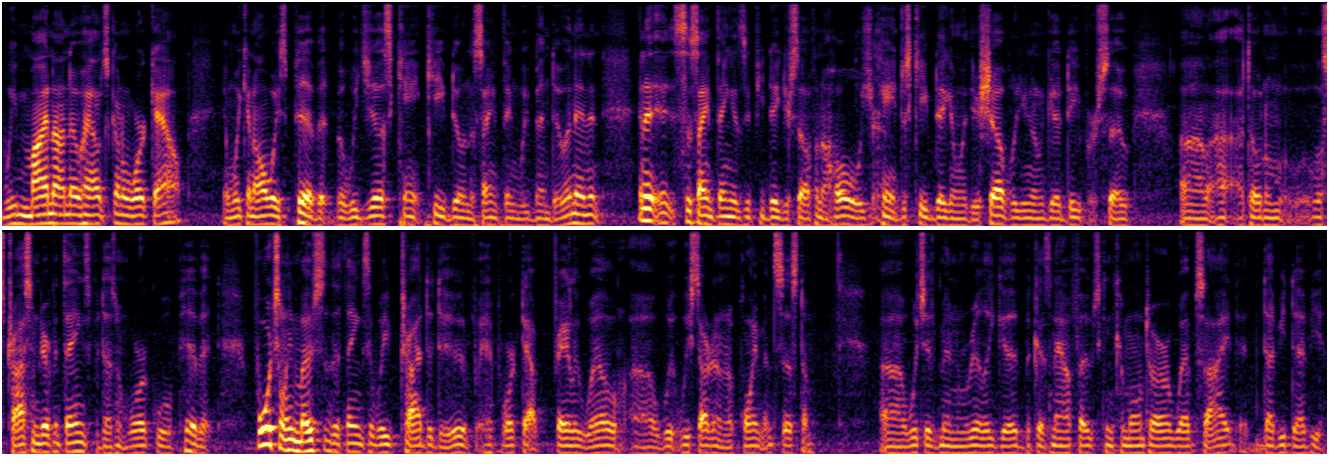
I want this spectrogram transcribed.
We might not know how it's going to work out, and we can always pivot, but we just can't keep doing the same thing we've been doing. And it, and it, it's the same thing as if you dig yourself in a hole, you can't just keep digging with your shovel. You're going to go deeper. So. Um, I, I told them, let's try some different things. If it doesn't work, we'll pivot. Fortunately, most of the things that we've tried to do have, have worked out fairly well. Uh, we, we started an appointment system uh, which has been really good because now folks can come onto our website at www.dps.ms.gov.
